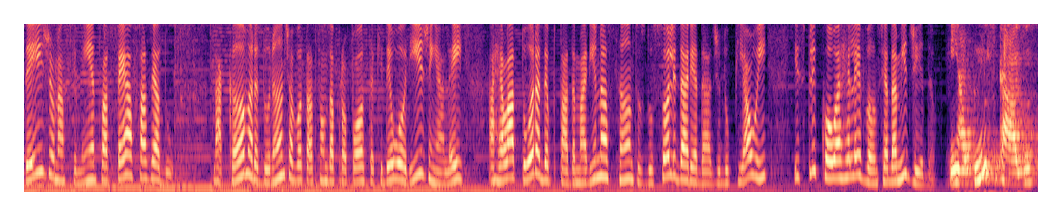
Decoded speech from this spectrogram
desde o nascimento até a fase adulta. Na Câmara, durante a votação da proposta que deu origem à lei, a relatora, a deputada Marina Santos, do Solidariedade do Piauí, explicou a relevância da medida. Em alguns casos,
